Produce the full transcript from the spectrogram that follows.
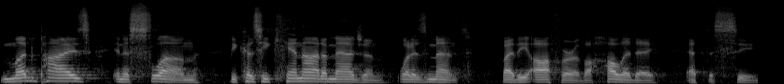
mud pies in a slum because he cannot imagine what is meant by the offer of a holiday at the sea.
